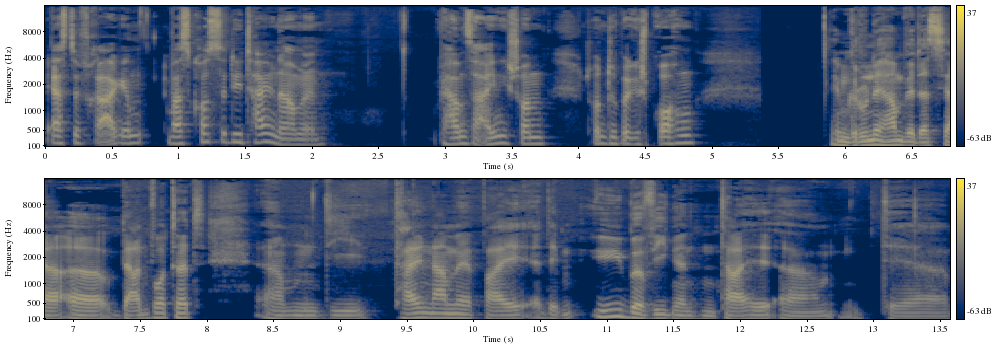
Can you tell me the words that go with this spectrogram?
erste Frage, was kostet die Teilnahme? Wir haben es ja eigentlich schon, schon drüber gesprochen. Im Grunde haben wir das ja äh, beantwortet. Ähm, die Teilnahme bei dem überwiegenden Teil ähm, der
